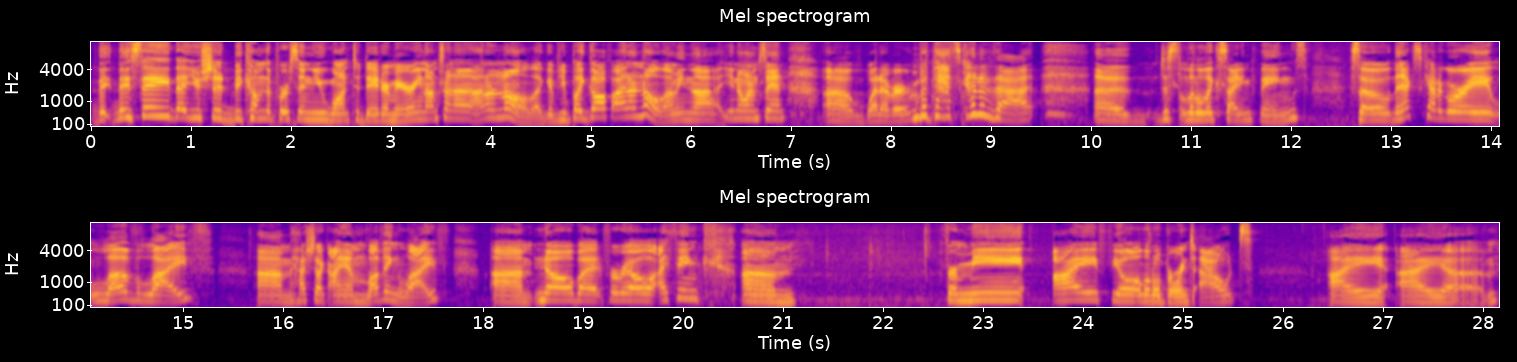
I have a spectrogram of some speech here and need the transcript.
they, they say that you should become the person you want to date or marry and i'm trying to i don't know. Like if you play golf i don't know. I mean uh, you know what i'm saying? Uh, whatever. But that's kind of that. Uh, just little exciting things. So the next category love life. Um, hashtag i am loving life. Um, no but for real i think um, for me i feel a little burnt out. I i um,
